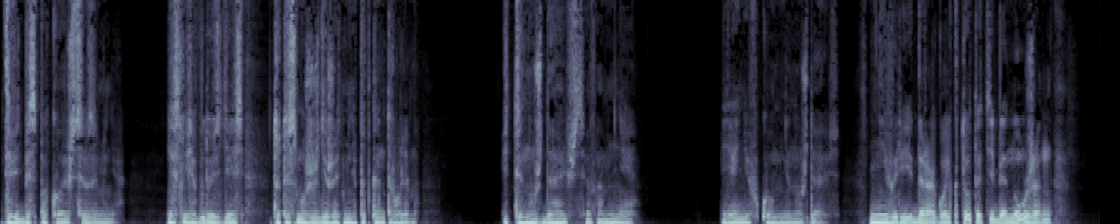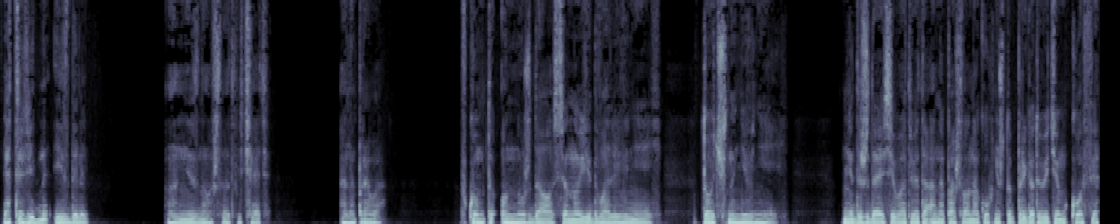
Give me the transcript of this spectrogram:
Ты ведь беспокоишься за меня? Если я буду здесь, то ты сможешь держать меня под контролем. И ты нуждаешься во мне». «Я ни в ком не нуждаюсь». «Не ври, дорогой, кто-то тебе нужен. Это видно издали». Он не знал, что отвечать. Она права. В ком-то он нуждался, но едва ли в ней. Точно не в ней. Не дожидаясь его ответа, она пошла на кухню, чтобы приготовить им кофе.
